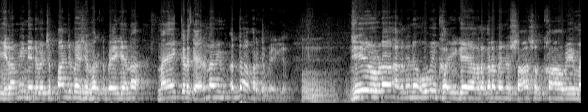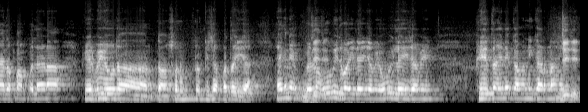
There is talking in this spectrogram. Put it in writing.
13 ਮਹੀਨੇ ਦੇ ਵਿੱਚ 5 ਪੈਸੇ ਫ਼ਰਕ ਪੈ ਗਿਆ ਨਾ ਮੈਂ ਇੱਕੜ ਕਹਿ ਦੇਣਾ ਵੀ ਅੱਧਾ ਫ਼ਰਕ ਪੈ ਗਿਆ। ਜੇ ਹੁਣ ਅਗਲੇ ਨੇ ਉਹ ਵੀ ਖਾਈ ਗਏ ਅਗਲਾ ਕਹਿੰਦਾ ਮੈਨੂੰ ਸਾਹ ਸੁੱਖਾ ਆਵੇ ਮੈਂ ਤਾਂ ਪੰਪ ਲੈਣਾ ਫਿਰ ਵੀ ਉਹਦਾ ਤਾਂ ਤੁਹਾਨੂੰ ਕਿਸੇ ਪਤਾ ਹੀ ਆ। ਹੈ ਕਿ ਨਹੀਂ? ਪਹਿਲਾਂ। ਉਹ ਵੀ ਦਵਾਈ ਲਈ ਜਾਵੇ ਉਹ ਵੀ ਲਈ ਜਾਵੇ। ਫਿਰ ਤਾਂ ਇਹਨੇ ਕੰਮ ਨਹੀਂ ਕਰਨਾ। ਜੀ, ਜੀ।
